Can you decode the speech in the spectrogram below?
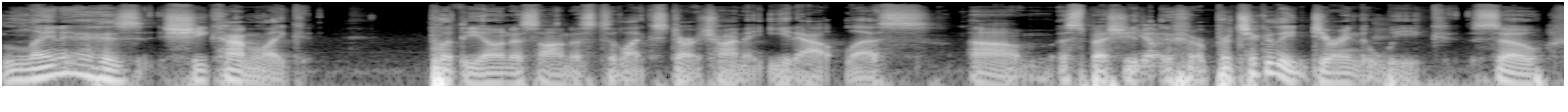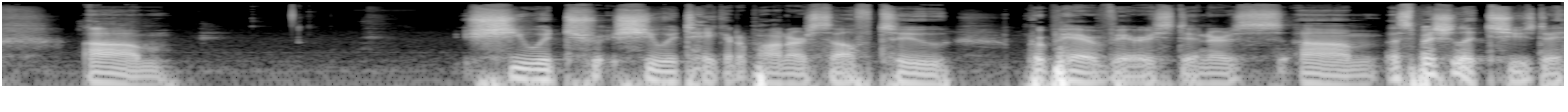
Lena has she kind of like put the onus on us to like start trying to eat out less, um, especially Yep. particularly during the week. So, um, she would tr- she would take it upon herself to prepare various dinners, um, especially Tuesday,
